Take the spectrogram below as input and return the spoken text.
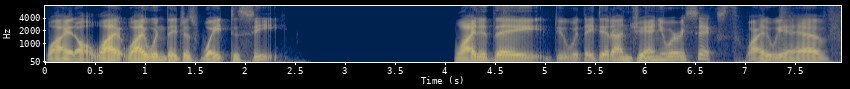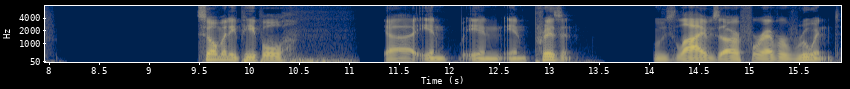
Why at all? Why why wouldn't they just wait to see? Why did they do what they did on January 6th? Why do we have so many people uh, in in in prison whose lives are forever ruined?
